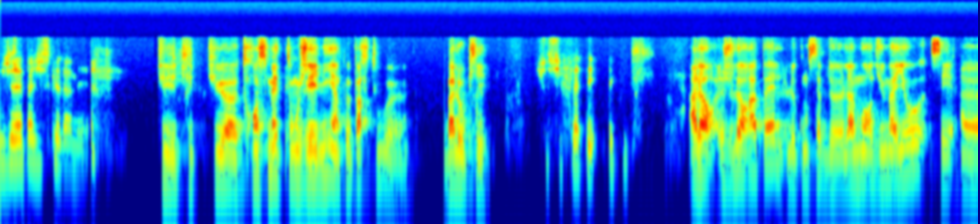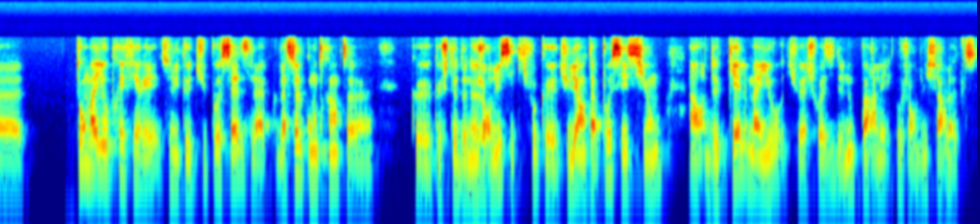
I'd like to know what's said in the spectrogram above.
J'irai pas jusque-là, mais tu, tu, tu transmets ton génie un peu partout, balle au pied. je suis flattée. Écoute. Alors, je le rappelle, le concept de l'amour du maillot, c'est euh, ton maillot préféré, celui que tu possèdes. C'est la, la seule contrainte euh, que, que je te donne aujourd'hui, c'est qu'il faut que tu l'aies en ta possession. Alors, de quel maillot tu as choisi de nous parler aujourd'hui, Charlotte?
